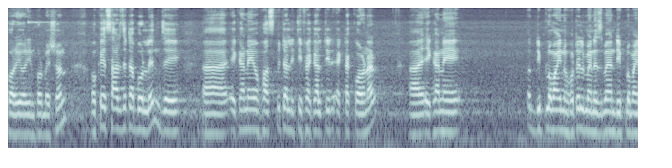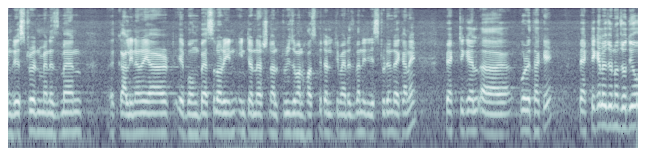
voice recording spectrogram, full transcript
for your information okay sir যেটা বললেন যে এখানে হসপিটালিটি ফ্যাকাল্টির একটা কর্নার এখানে diploma in hotel management diploma in restaurant management culinary art এবং bachelor in international tourism and hospitality management student এখানে প্র্যাকটিক্যাল করে থাকে প্র্যাকটিক্যালের জন্য যদিও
